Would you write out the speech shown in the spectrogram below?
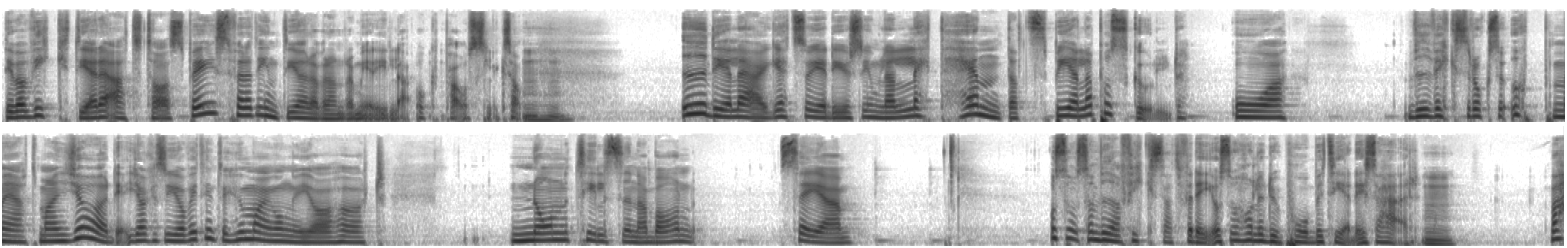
det var viktigare att ta space för att inte göra varandra mer illa och paus. Liksom. I det läget så är det ju så himla lätt hänt att spela på skuld. Och vi växer också upp med att man gör det. Jag, alltså, jag vet inte hur många gånger jag har hört någon till sina barn säga och så som vi har fixat för dig och så håller du på att bete dig så här. Va?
